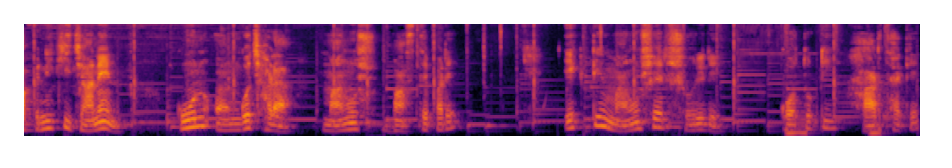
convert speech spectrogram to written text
আপনি কি জানেন কোন অঙ্গ ছাড়া মানুষ বাঁচতে পারে? একটি মানুষের শরীরে কতটি হাড় থাকে?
